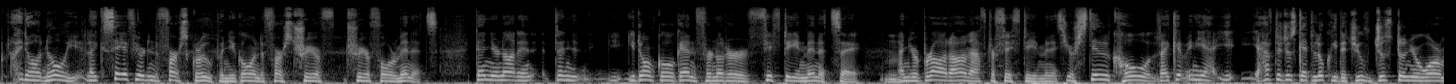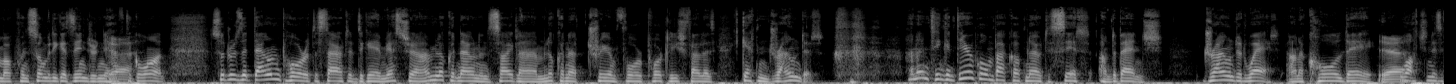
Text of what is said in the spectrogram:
But I don't know. Like, say if you're in the first group and you go in the first three or three or four minutes, then you're not in. Then you don't go again for another fifteen minutes, say, mm. and you're brought on after fifteen minutes. You're still cold. Like, I mean, yeah, you, you have to just get lucky that you've just done your warm up when somebody gets injured and you have to go on. So there was a downpour at the start of the game yesterday. I'm looking down on the sideline. I'm looking at three and four Portlaoise fellas getting drowned. and I'm thinking they're going back up now to sit on the bench, drowned wet on a cold day, Yeah. watching this.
